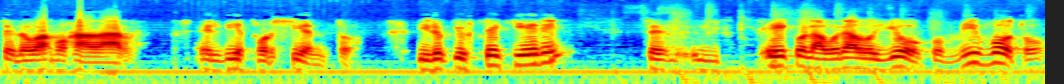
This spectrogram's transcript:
se lo vamos a dar, el 10%. Y lo que usted quiere, he colaborado yo con mis votos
